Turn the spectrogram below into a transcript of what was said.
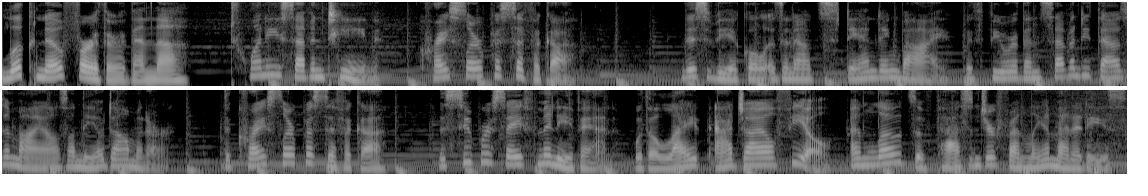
Look no further than the 2017 Chrysler Pacifica. This vehicle is an outstanding buy with fewer than 70,000 miles on the odometer. The Chrysler Pacifica, the super safe minivan with a light, agile feel and loads of passenger-friendly amenities.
